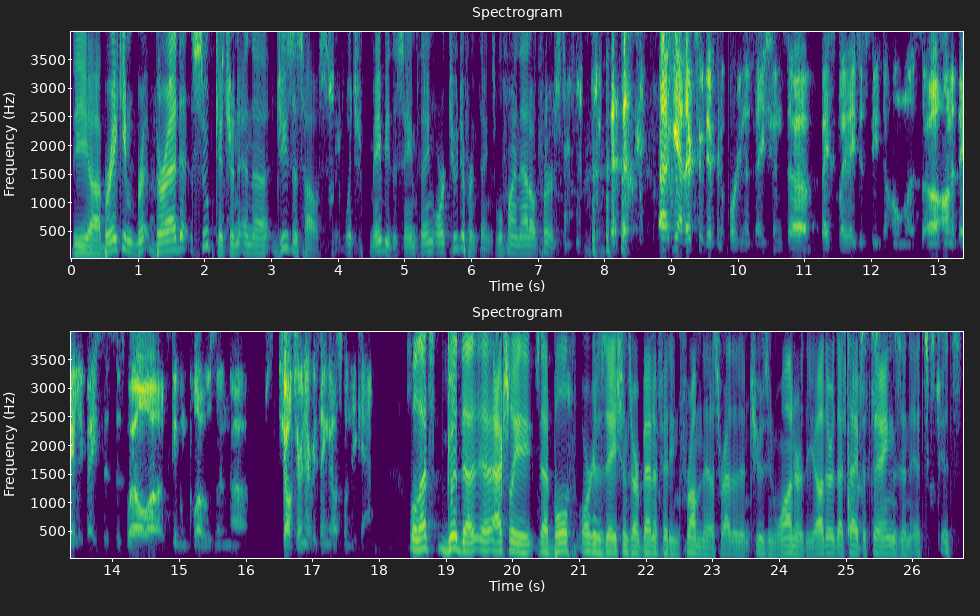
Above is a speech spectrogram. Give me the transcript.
the uh, Breaking Bre- Bread Soup Kitchen and the Jesus House, which may be the same thing or two different things. We'll find that out first. Uh, yeah, they're two different organizations. Uh, basically, they just feed the homeless uh, on a daily basis, as well as give them clothes and uh, shelter and everything else when they can. Well, that's good that uh, actually that both organizations are benefiting from this rather than choosing one or the other, that type of things. And it's it's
